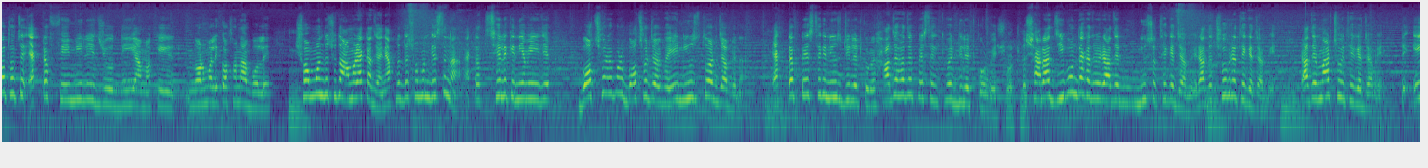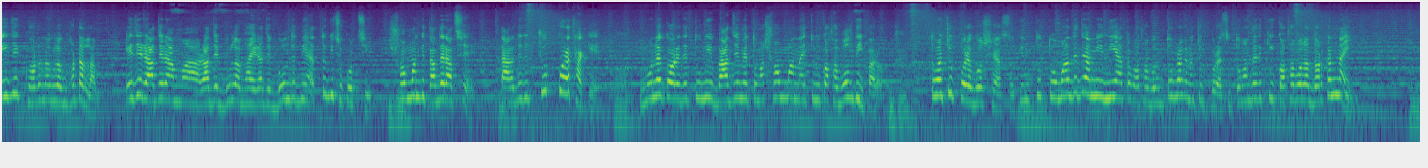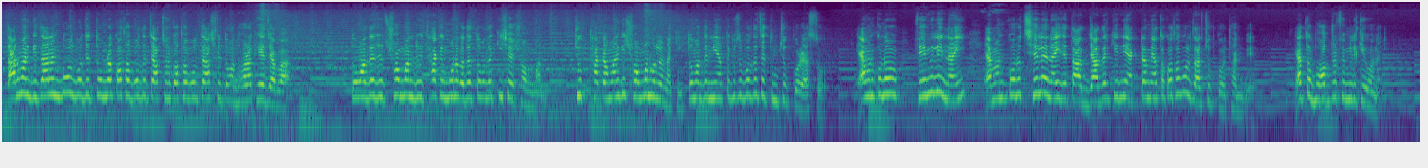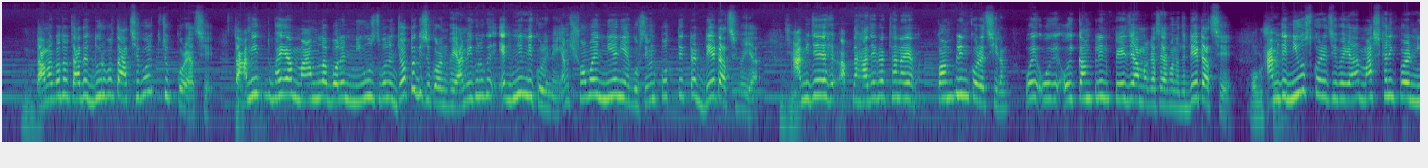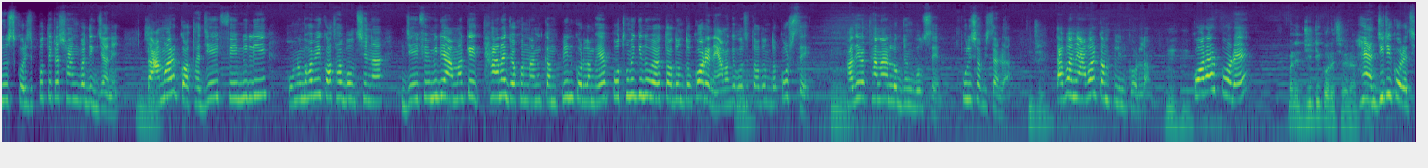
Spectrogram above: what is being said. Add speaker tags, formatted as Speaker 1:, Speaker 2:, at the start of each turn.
Speaker 1: কথা হচ্ছে একটা ফ্যামিলি যদি আমাকে নর্মালি কথা না বলে সম্মান তো শুধু আমার একা জানি আপনাদের সম্মান গেছে না? একটা ছেলেকে নিয়ে আমি এই যে বছরের পর বছর যাবে ভাই এই নিউজ তো আর যাবে না। একটা পেজ থেকে নিউজ ডিলিট করবে হাজার হাজার পেজ থেকে কীভাবে ডিলিট করবে। তো সারা জীবন দেখা যাবে রাজের নিউজটা থেকে যাবে রাজের ছবিটা থেকে যাবে রাজের মার ছবি থেকে যাবে। তো এই যে ঘটনাগুলো ঘটালাম এই যে রাজের আম্মা রাজের দুলা ভাই রাজের বোনদের নিয়ে এত কিছু করছি সম্মান কি তাদের আছে? তারা যদি চুপ করে থাকে
Speaker 2: হ্যাঁ,
Speaker 1: মনে করে যে তুমি বাজে মেয়ে তোমার সম্মান নাই তুমি কথা বলতেই পারো। তোমার চুপ করে বসে আছো কিন্তু তোমাদের যে আমি নিয়ে এত কথা বললাম তোমরা কেন চুপ করে আছো? তোমাদের কি কথা বলার দরকার নাই? তার মানে কি? আমি বলব যে তোমরা কথা বলতে চাচ্ছ না কথা বলতে আসলে তোমার ধরা খেয়ে যাবা। তোমাদের যদি সম্মান যদি থাকে মনে কথা তোমাদের কিসের সম্মান? চুপ থাকা মানে কি সম্মান হলো নাকি? তোমাদের নিয়ে এত কিছু বলতে চাই তুমি চুপ করে আসো এমন কোনো ফ্যামিলি নাই এমন কোনো ছেলে নাই যে তার যাদেরকে নিয়ে একটা আমি এত কথা বলতে তার চুপ করে থাকবে। এত ভদ্র ফ্যামিলি কেউ নাই। তা আমার কথা তাদের দুর্বলতা আছে বলে চুপ করে আছে। তা আমি ভাইয়া মামলা বলেন নিউজ বলেন যত কিছু করেন ভাই আমি এগুলোকে এমনি করি নাই। আমি সময় নিয়ে নিয়ে করছি এবং প্রত্যেকটা ডেট আছে ভাইয়া। আমি যে আপনার হাজিরবাগ থানায় কমপ্লেন করেছিলাম ওই ওই ওই কমপ্লেন পেজে আমার কাছে এখন আছে ডেট আছে। আমি যে নিউজ করেছি ভাইয়া মাসখানিক পরে নিউজ করেছি প্রত্যেকটা সাংবাদিক জানে। তো আমার কথা যে ফ্যামিলি কোনোভাবেই কথা বলছে না যে ফ্যামিলি আমাকে থানায় যখন আমি কমপ্লেন করলাম ভাইয়া প্রথমে কিন্তু তদন্ত করে নাই আমাকে বলছে তদন্ত করছে। হাজিরবাগ থানার লোকজন বলছে। পুলিশ অফিসাররা। তারপর আমি আবার কমপ্লেন করলাম। করার পরে
Speaker 2: মানে জিডি করেছে
Speaker 1: হ্যাঁ জিডি করেছি।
